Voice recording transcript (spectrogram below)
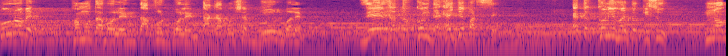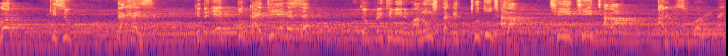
কোনো ব্যক্তি, ক্ষমতা বলেন, দাপট বলেন, টাকা পয়সার জোর বলেন, যে যতক্ষণ দেখাইতে পারছে, এতক্ষণই হয়তো কিছু নগদ কিছু দেখাইছে। কিন্তু একটু কাইথিয়ে গেছে, তো পৃথিবীর মানুষ তাকে থুতু ছাড়া, ছি ছি ছাড়া আর কিছু করে নাই।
